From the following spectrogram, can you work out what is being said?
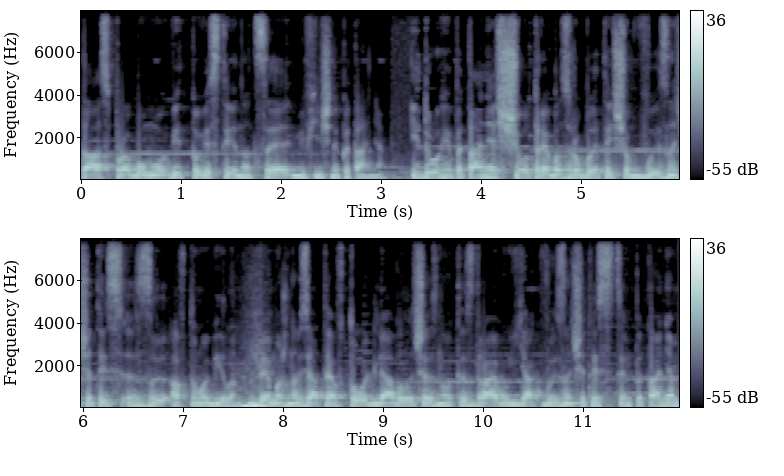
та спробуємо відповісти на це міфічне питання. І друге питання: що треба зробити, щоб визначитись з автомобілем? Де можна взяти авто для величезного тест-драйву, як визначитись з цим питанням,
